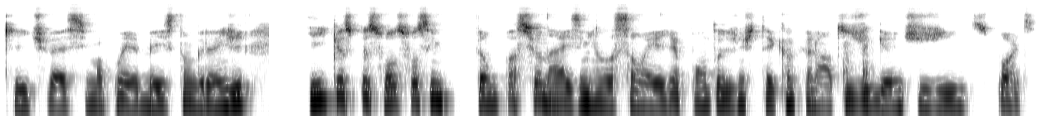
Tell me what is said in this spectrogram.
que ele tivesse uma player base tão grande e que as pessoas fossem tão passionais em relação a ele a ponto de a gente ter campeonatos gigantes de esportes.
